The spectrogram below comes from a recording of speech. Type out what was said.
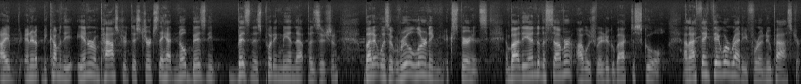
I, ended up becoming the interim pastor at this church. They had no business, business putting me in that position, but it was a real learning experience. And by the end of the summer, I was ready to go back to school. And I think they were ready for a new pastor.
